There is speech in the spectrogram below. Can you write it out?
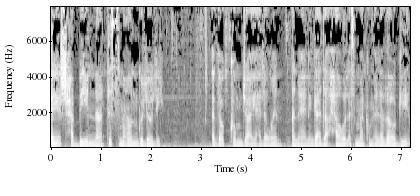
إيش حابين تسمعون؟ قولوا لي. ذوقكم جاي على وين؟ أنا يعني قاعدة أحاول أسمعكم على ذوقي.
